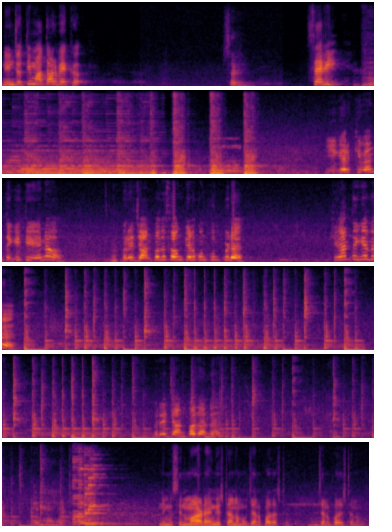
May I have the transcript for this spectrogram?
ನಿನ್ನ ಜೊತೆ ಮಾತಾಡ್ಬೇಕು. ಸರಿ. ಸರಿ. ಈಗ ಕಿವನ್ ತೆಗಿತೀವಿ ಏನ? ಬರೀ ಜಾನಪದ ಸಾಂಗ್ ಕೇಳ್ಕೊಂಡ್ ಕುಂತ್ಬಿಡ. ಕಿವನ್ ತೆಗಿಯಬೆ ಬರೀ ಜಾನಪದನ? ಏನ್ ಹೇ ಹೇ? ನಿಮ್ಗೆ ಸಿನಿಮಾ ಹಾಡು ಹೆಂಗೆ ಇಷ್ಟ? ನಮಗೆ ಜನಪದ ಅಷ್ಟೇ. ಜನಪದ ಇಷ್ಟ ನಮಗೆ.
